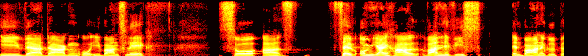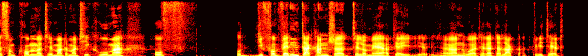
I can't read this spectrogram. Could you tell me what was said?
i hverdagen og i barns lek. Så uh, selv om jeg har vanligvis en barnegruppe som kommer til matematikkrommet og og de forventer kanskje til og med at jeg gjør noe tilrettelagt aktivitet,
